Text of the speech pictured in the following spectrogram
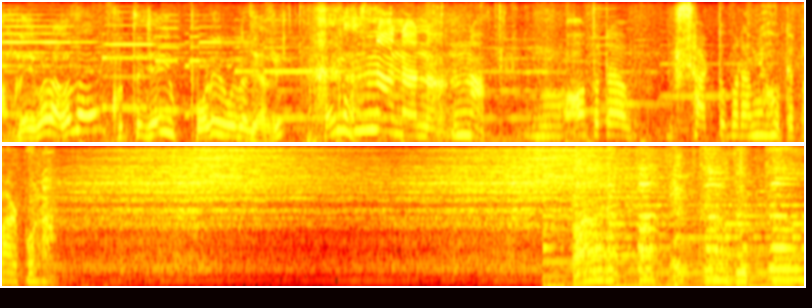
আমরা এবার আলাদা ঘুরতে যাই পরে ওরা যাবে না? না না না অতটা স্বার্থপর আমি হতে পারব না। Ba-da-ba-ika-bika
